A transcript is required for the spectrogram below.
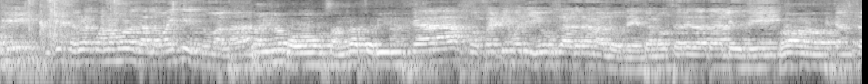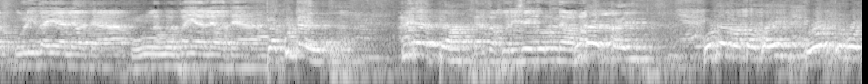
हे हे सगळं कोणामुळे झालं माहितीये का तुम्हाला? ना भाऊ सांगा तरी. त्या सोसायटीमध्ये योग जागरण आलं होतं. एका नवसारे दादा आले होते. हा. त्याच्यानंतर कोळीताई आल्या होत्या हो. लताताई आल्या होत्या. त्या कुठे आहेत? कुठे आहेत त्या? त्यांचा परिचय करून द्यावा कुठे आहेत लागतो ताई? कुठे जातात ताई रोड ते बोट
